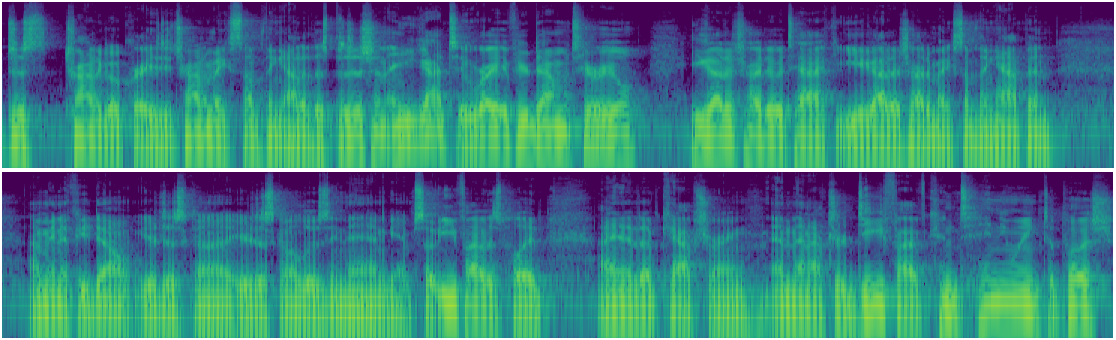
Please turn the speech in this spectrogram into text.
just trying to go crazy, trying to make something out of this position. And you got to, right? If you're down material, you got to try to attack. You got to try to make something happen. I mean, if you don't, you're just gonna you're just gonna losing the end game. So e5 is played. I ended up capturing, and then after d5 continuing to push,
